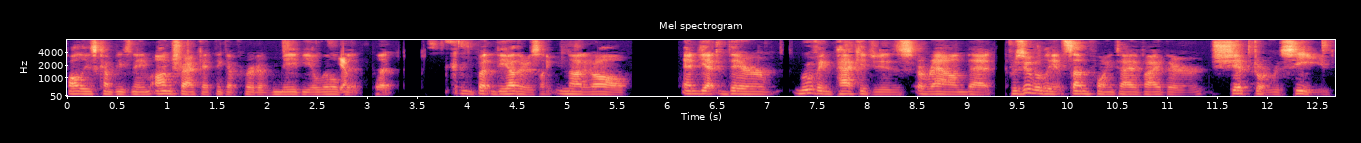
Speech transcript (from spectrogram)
all these companies name OnTrac, I think I've heard of maybe a little yep. bit, but but the others like not at all and yet they're moving packages around that presumably at some point I've either shipped or received.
